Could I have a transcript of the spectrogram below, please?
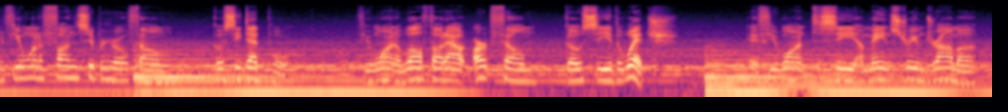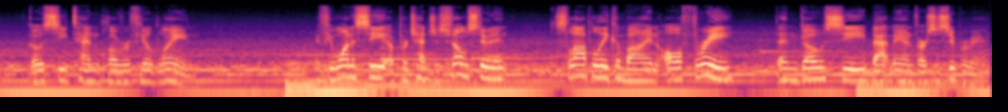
If you want a fun superhero film, go see Deadpool. If you want a well thought out art film, go see The Witch. If you want to see a mainstream drama, go see 10 Cloverfield Lane. If you want to see a pretentious film student sloppily combine all three, then go see Batman vs. Superman.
